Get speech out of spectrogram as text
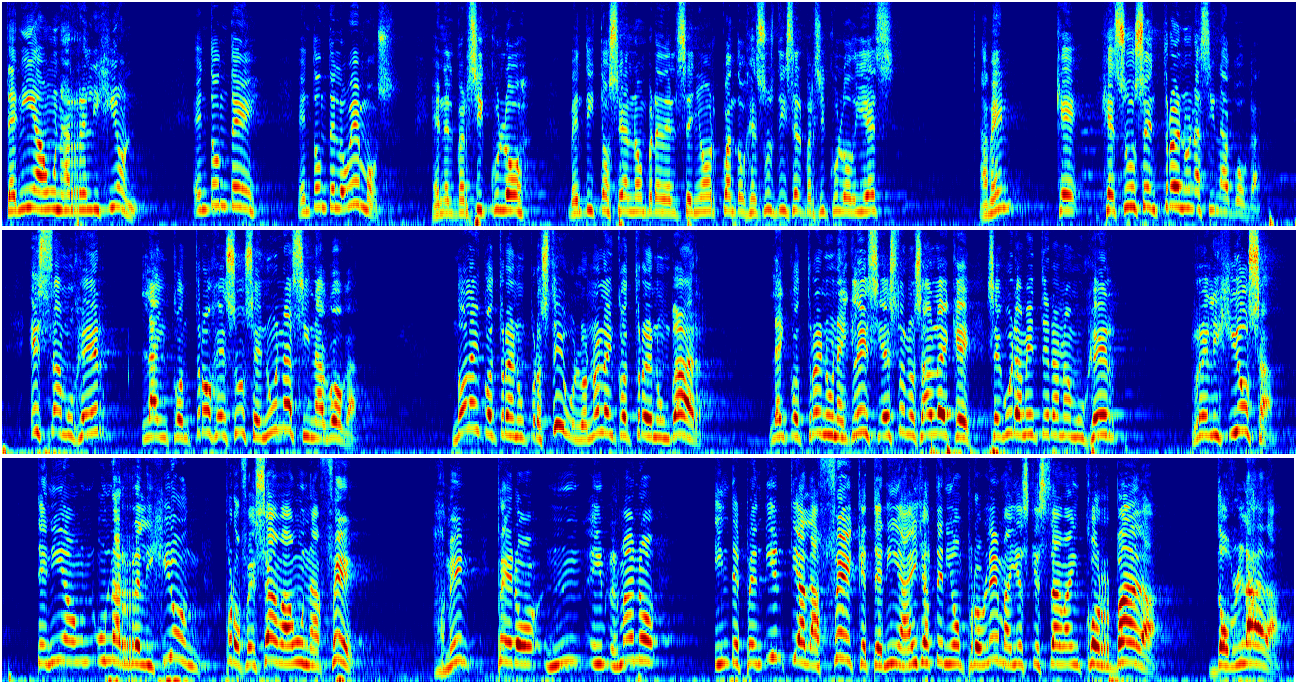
tenía una religión. ¿En dónde, en dónde lo vemos? En el versículo Bendito sea el nombre del Señor. Cuando Jesús dice el versículo 10, amén, que Jesús entró en una sinagoga. Esa mujer la encontró Jesús en una sinagoga. No la encontró en un prostíbulo, no la encontró en un bar, la encontró en una iglesia. Esto nos habla de que seguramente era una mujer religiosa, tenía una religión, profesaba una fe. Amén. Pero, hermano, independiente a la fe que tenía, ella tenía un problema y es que estaba encorvada, doblada.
